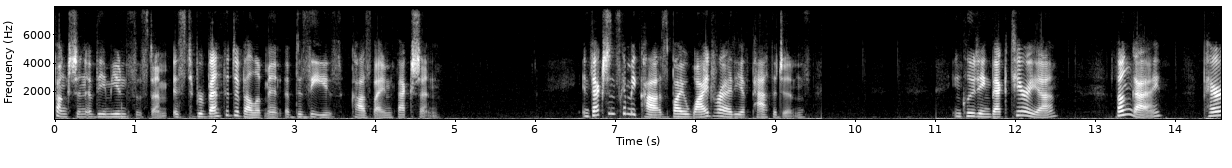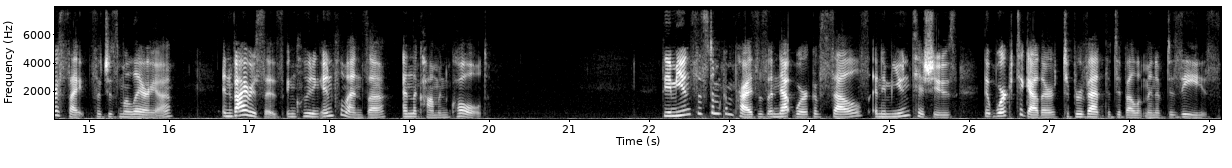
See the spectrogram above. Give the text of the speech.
function of the immune system is to prevent the development of disease caused by infection. Infections can be caused by a wide variety of pathogens, including bacteria, fungi, parasites such as malaria, and viruses including influenza and the common cold. The immune system comprises a network of cells and immune tissues that work together to prevent the development of disease.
